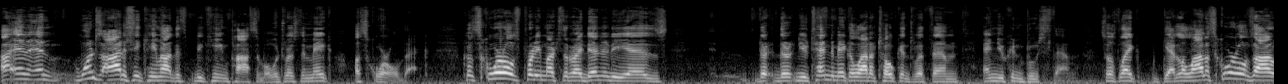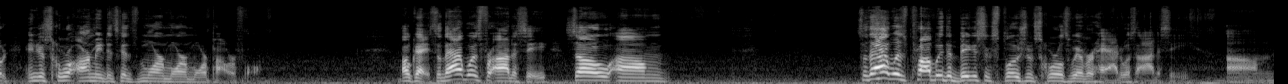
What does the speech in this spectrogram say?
uh, and, and once Odyssey came out, this became possible, which was to make a squirrel deck. Because squirrels, pretty much their identity is they're, they're, you tend to make a lot of tokens with them, and you can boost them. So it's like get a lot of squirrels out, and your squirrel army just gets more and more and more powerful. Okay, so that was for Odyssey. So, um, so that was probably the biggest explosion of squirrels we ever had was Odyssey. Um,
